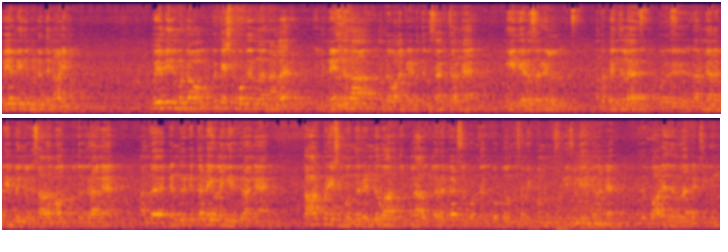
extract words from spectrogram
உயர் நீதிமன்றத்தை நாடினோம். உயர் நீதிமன்றம் வெக்கேஷன் போட்டு இருந்ததுனால இப்போ நேற்று தான் அந்த வழக்கை எடுத்து விசாரித்தாங்க நீதியரசர்கள் அந்த பெஞ்சில் ஒரு அருமையான தீர்ப்பு எங்களுக்கு சாதகமாக கொடுத்துருக்குறாங்க. அந்த டெண்டருக்கு தடை வழங்கியிருக்கிறாங்க கார்ப்பரேஷன் வந்து ரெண்டு வாரத்துக்குள்ளே அதுக்குள்ளே ரெக்கார்ட்ஸை கொண்டு கோர்ட்டில் வந்து சப்மிட் பண்ணணும்னு சொல்லி சொல்லியிருக்கிறாங்க. இது பாரதிய ஜனதா கட்சிக்கும்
